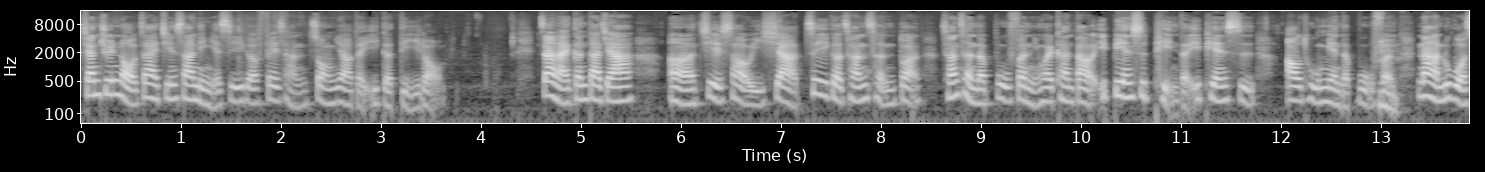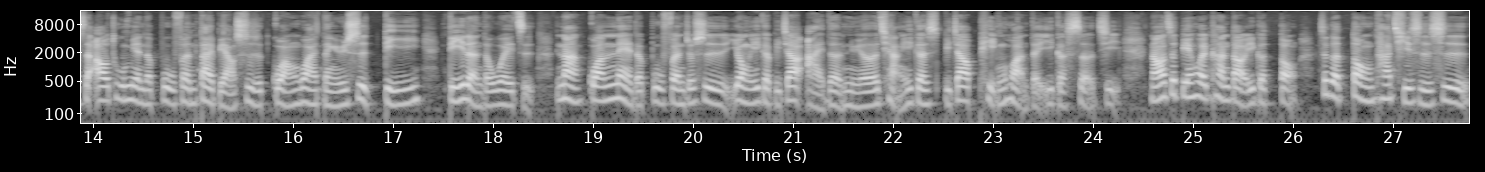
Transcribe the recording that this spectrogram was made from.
将军楼在金山岭也是一个非常重要的一个敌楼。再来跟大家。呃，介绍一下这一个长城段，长城的部分你会看到一边是平的，一边是凹凸面的部分。那如果是凹凸面的部分，代表是关外，等于是敌敌人的位置。那关内的部分就是用一个比较矮的女儿墙，一个比较平缓的一个设计。然后这边会看到一个洞，这个洞它其实是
